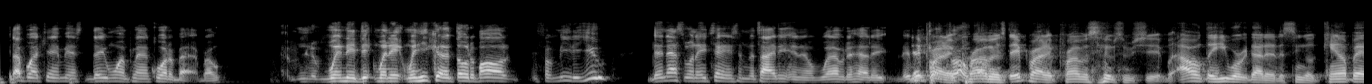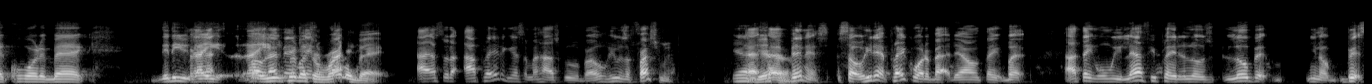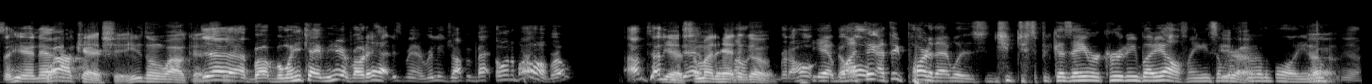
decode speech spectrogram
That boy came in day one playing quarterback, bro. When they did, when it when he couldn't throw the ball from me to you, then that's when they changed him to tight end or whatever the hell they They they, probably throw, bro. promised. They probably promised him some shit, but I don't think he worked out at a single camp at quarterback. Did he? Man, like, that- bro, he was pretty much a came to running back. I, that's what I, I played against him in high school, bro. He was a freshman Yeah, at, Yeah. at Venice, so he didn't play quarterback there. I don't think, but I think when we left, he played a little little bit, you know, bits of here and there. Wildcat shit. He was doing wildcat. shit. Yeah, bro. But when he came here, bro, they had this man really dropping back, throwing the ball, bro. I'm telling Yeah, you, that, somebody had to go. But the whole, yeah. the Well, I think I think part of that was just because they recruit anybody else. They need someone Yeah. to throw the ball. You know, yeah.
